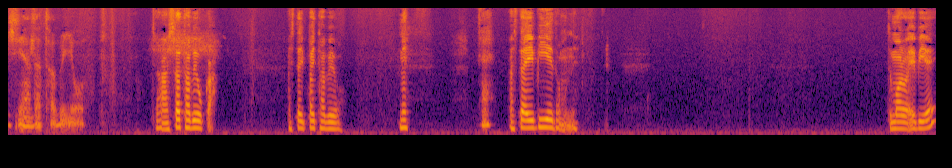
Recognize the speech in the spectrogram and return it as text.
しやだ食べよじゃあ明日食べようか。明日いっぱい食べよう。ね。う。ね。明日 ABA だもんね。tomorrow ABA?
